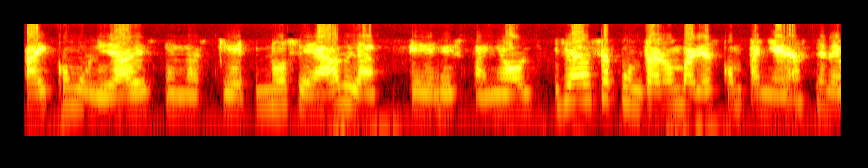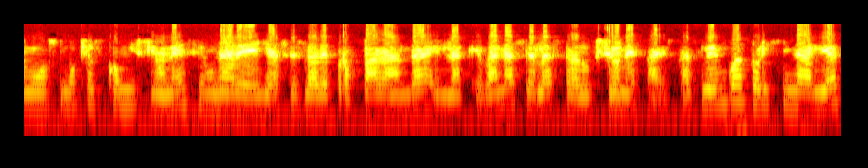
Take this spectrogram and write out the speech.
Hay comunidades en las que no se habla el español. Ya se apuntaron varias compañeras, tenemos muchas comisiones y una de ellas es la de propaganda en la que van a hacer las traducciones a estas lenguas originarias.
